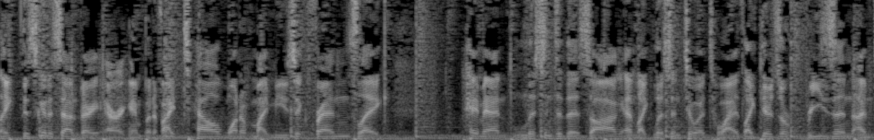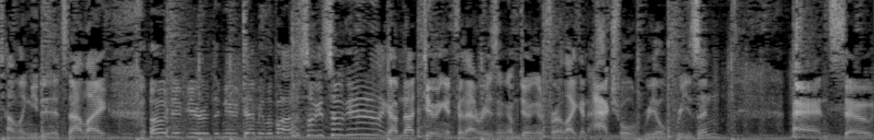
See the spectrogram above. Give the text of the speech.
like this is going to sound very arrogant, but if I tell one of my music friends like hey man, listen to this song and like listen to it twice. Like there's a reason I'm telling you to. It's not like, oh, Dave, you heard the new Demi Lovato song. It's so good. Like I'm not doing it for that reason. I'm doing it for like an actual real reason. And so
